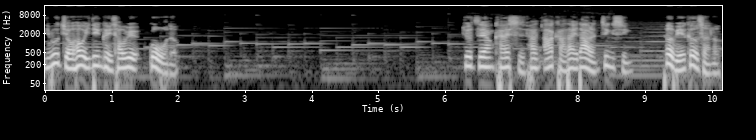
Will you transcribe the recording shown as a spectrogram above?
你不久后一定可以超越过我的。就这样开始和阿卡泰大人进行特别课程了。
